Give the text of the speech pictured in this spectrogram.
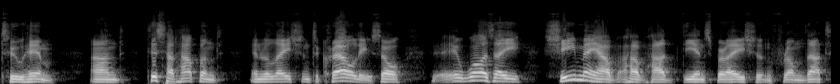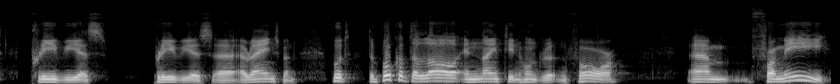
to him, and this had happened in relation to Crowley. So it was a she may have, have had the inspiration from that previous previous uh, arrangement. But the Book of the Law in 1904, um, for me,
